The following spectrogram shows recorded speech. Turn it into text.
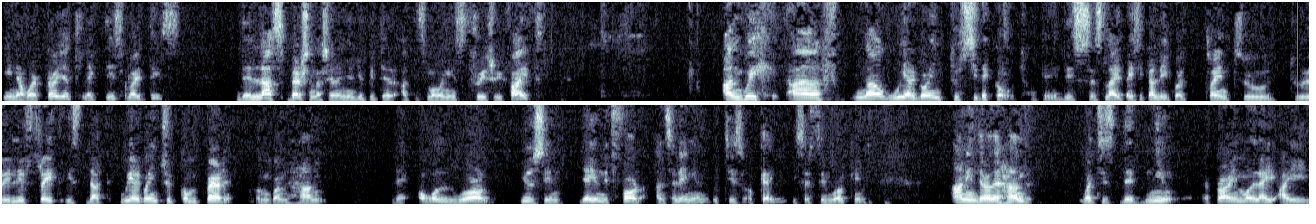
in our project like this or like this. The last version of Selenium Jupyter at this moment is 335. And we uh, now we are going to see the code. Okay, this slide basically what trying to, to illustrate is that we are going to compare on one hand the old world using JUnit 4 and Selenium, which is okay, it's still working. And in the other hand, what is the new programming model I, I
